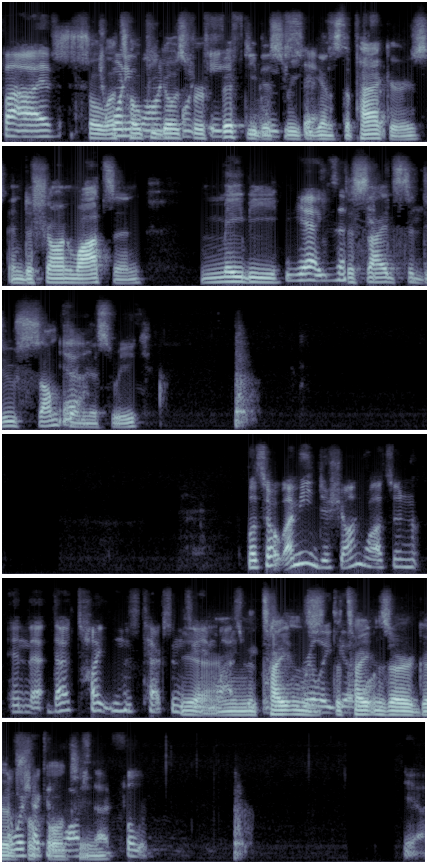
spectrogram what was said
five. So let's hope he goes for 50 this week week six. against the Packers. And Deshaun Watson maybe Yeah, exactly. decides to do something Yeah. this week. Let's hope. I mean, Deshaun Watson and that that Titans Texans Yeah, game I last mean the week a Titans. really the Titans one. are a good I wish I could football watch team. that fully. Yeah.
